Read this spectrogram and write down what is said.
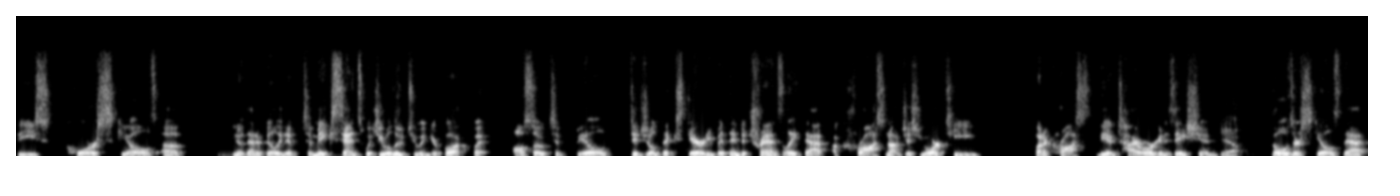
these core skills of you know that ability to, to make sense which you allude to in your book but also to build digital dexterity but then to translate that across not just your team but across the entire organization yeah. those are skills that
